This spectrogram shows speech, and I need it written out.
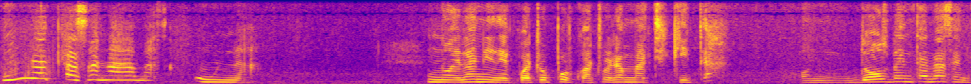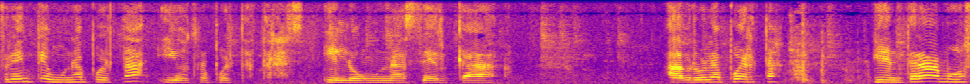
Una casa nada más, una. No era ni de cuatro por cuatro, era más chiquita, con dos ventanas enfrente, una puerta y otra puerta atrás. Y lo una cerca. Abro la puerta y entramos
